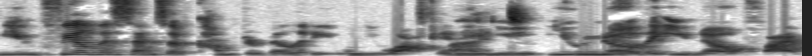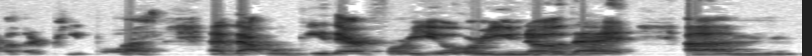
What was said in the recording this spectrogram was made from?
you feel the sense of comfortability when you walk in, Right. and you you know that you know five other people Right. and that will be there for you, or you know that um,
